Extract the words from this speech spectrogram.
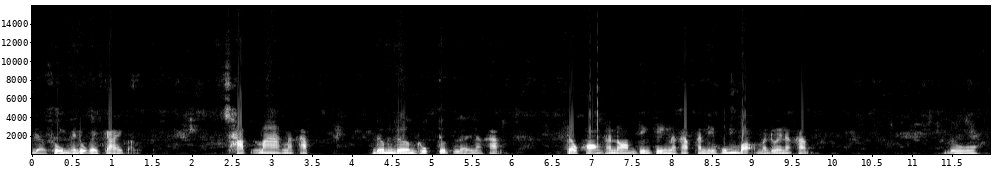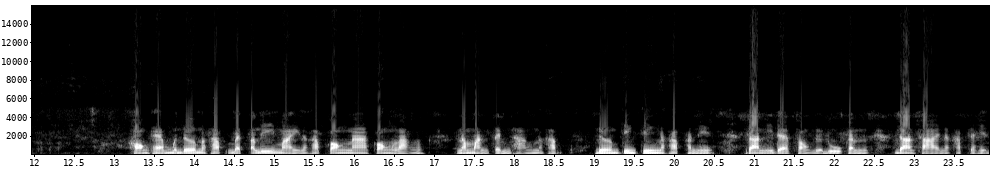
เดี๋ยวซูมให้ดูใกล้ๆก่อน ชัดมากนะครับ เดิมๆทุกจุดเลยนะครับ เจ้าของถนอมจริง ๆ นะครับ คันนี้หุ้มเบาะมาด้วยนะครับ ดู ของแถมเหมือนเดิมนะครับ แบตเตอรี่ใหม่นะครับ กล้องหน้ากล้องหลัง น้ำมันเต็มถังนะครับ เดิมจริง ๆนะครับคันนี้ด้านนี้แดดส่อง เดี๋ยวดูกันด้านซ้ายนะครับ จะเห็น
